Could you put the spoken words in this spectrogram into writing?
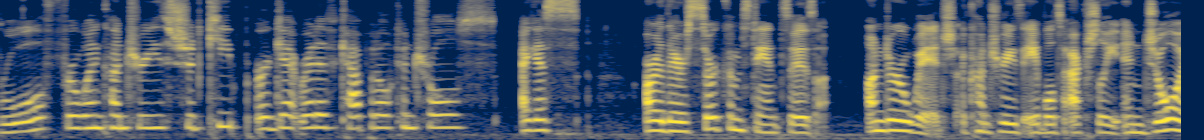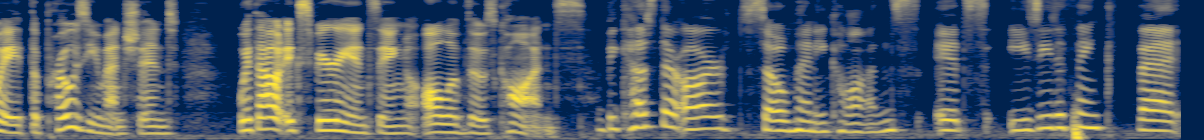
rule for when countries should keep or get rid of capital controls? I guess, are there circumstances under which a country is able to actually enjoy the pros you mentioned without experiencing all of those cons. Because there are so many cons, it's easy to think that,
